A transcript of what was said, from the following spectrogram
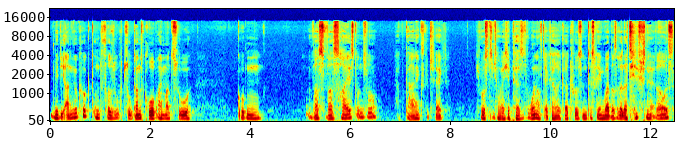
mir die angeguckt und versucht, so ganz grob einmal zu gucken, was was heißt und so. Habe gar nichts gecheckt. Ich wusste nicht mal, welche Personen auf der Karikatur sind, deswegen war das relativ schnell raus.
